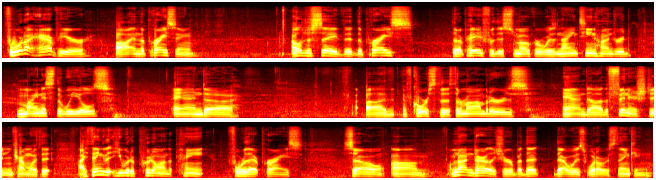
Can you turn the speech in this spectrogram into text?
For what I have here uh, and the pricing, I'll just say that the price that I paid for this smoker was 1900 minus the wheels and uh, uh, of course the thermometers and uh, the finish didn't come with it. I think that he would have put on the paint for that price. So um, I'm not entirely sure, but that that was what I was thinking.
